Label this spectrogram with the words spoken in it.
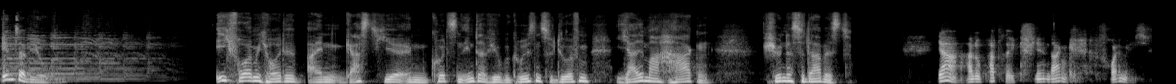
Interview. Ich freue mich heute, einen Gast hier im kurzen Interview begrüßen zu dürfen, Jalmar Hagen. Schön, dass du da bist. Ja, hallo Patrick, vielen Dank, freue mich.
